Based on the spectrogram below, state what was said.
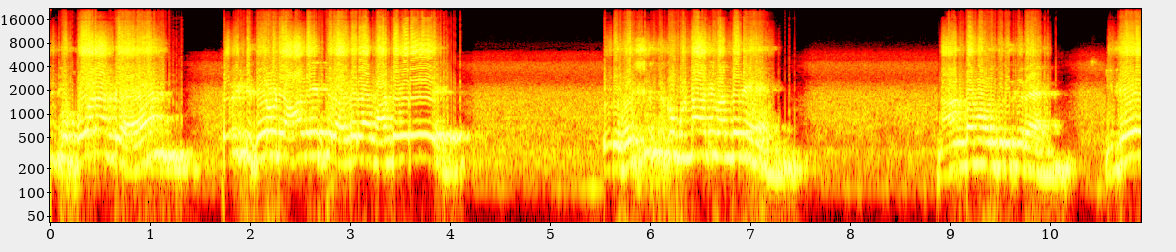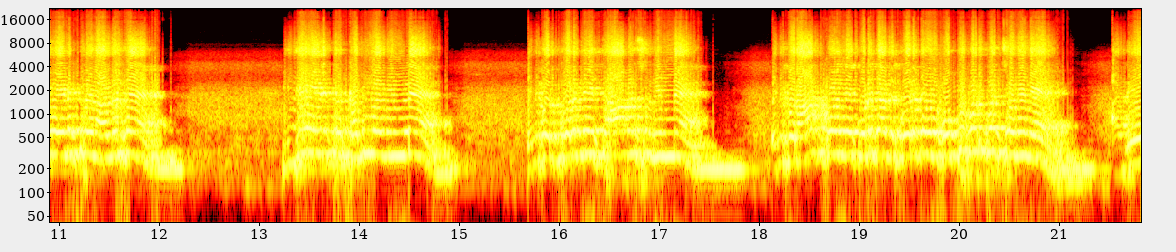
இப்ப போறாங்க. போயிட்டு தேவனுடைய ஆலயத்தில் அழுறாங்க. ஆண்டவரே ஒரு வருஷத்துக்கு முன்னாடி வந்தனே. நான் தான் வந்திருக்கிறேன். இதே இடத்துல நான் அழுதேன். இதே இடத்துல கனிவ நின்ன. எனக்கு ஒரு குழந்தை தாமசம் நின்ன. எனக்கு ஒரு ஆண் குழந்தை கொடுத்து அந்த குழந்தை ஒப்பு கொடுப்பேன்னு சொன்னேனே. அதே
